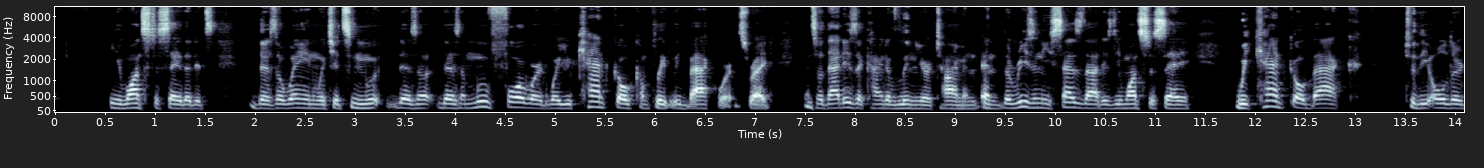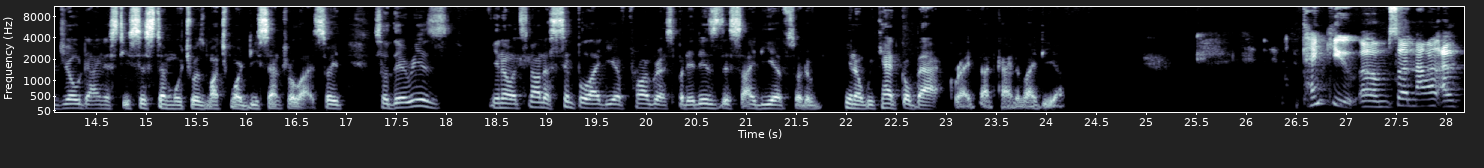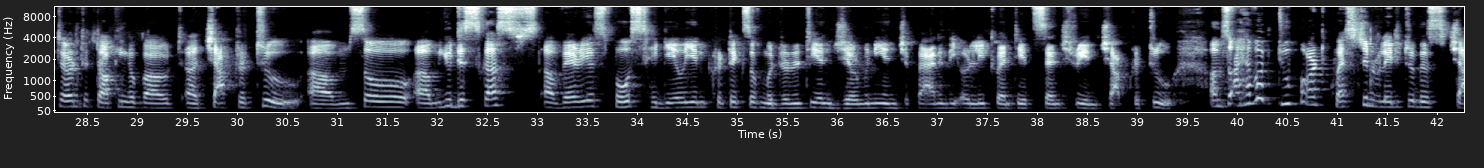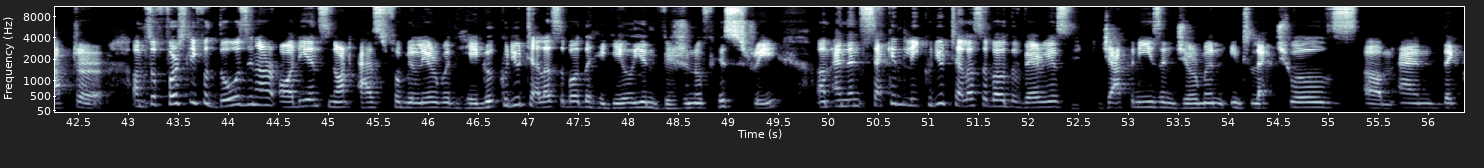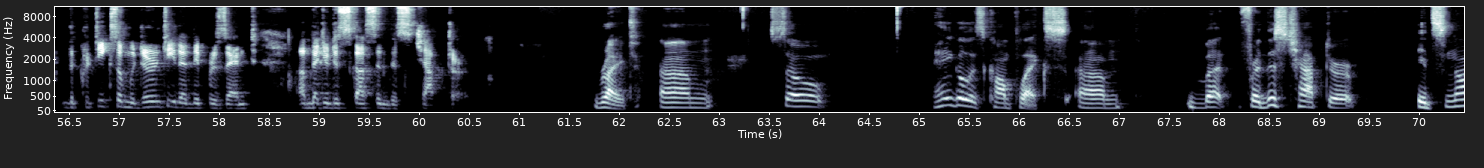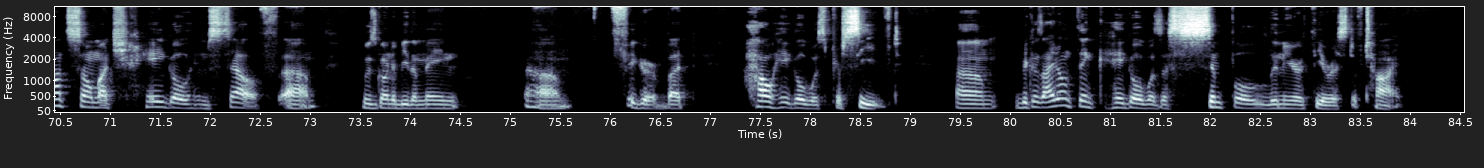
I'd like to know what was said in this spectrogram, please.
He wants to say that it's there's a way in which it's there's a there's a move forward where you can't go completely backwards, right? And so that is a kind of linear time. And, and the reason he says that is he wants to say we can't go back to the older Zhou dynasty system, which was much more decentralized. So, it, so there is, you know, it's not a simple idea of progress, but it is this idea of sort of, you know, we can't go back, right? That kind of idea. Thank you. Um, so now I'll turn to talking about uh, chapter two. Um, so um, you discuss uh, various post Hegelian critics of modernity in Germany and Japan in the early 20th century in chapter two. Um, so I have a two part question related to this chapter. Um, so, firstly, for those in our audience not as familiar with Hegel, could you tell us about the Hegelian vision of history? Um, and then, secondly, could you tell us about the various Japanese and German intellectuals um, and the, the, critiques of modernity that they present um, that you discuss in this chapter? Right. Um, so, Hegel is complex, um, but for this chapter, it's not so much Hegel himself um, who's going to be the main figure, but how Hegel was perceived um, because I don't think Hegel was a simple linear theorist of time.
